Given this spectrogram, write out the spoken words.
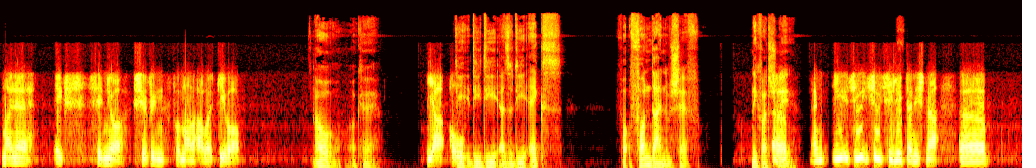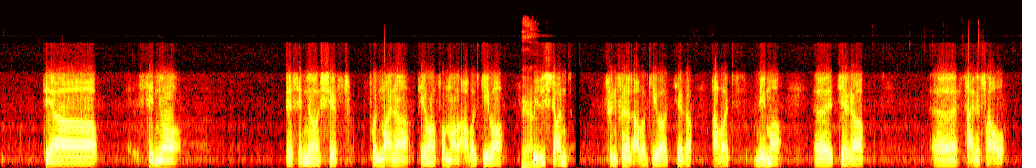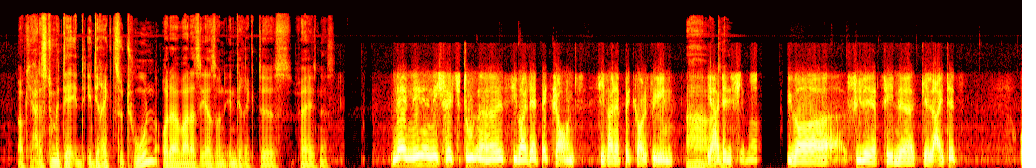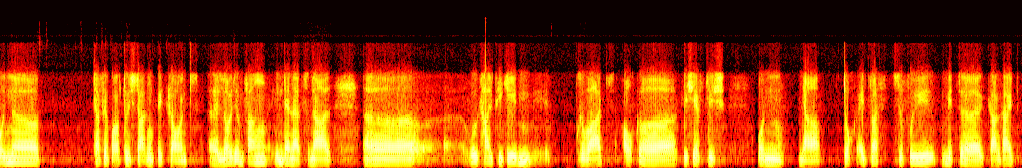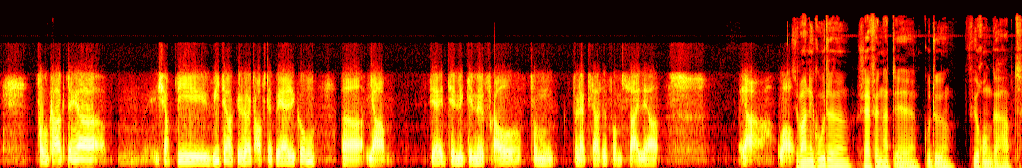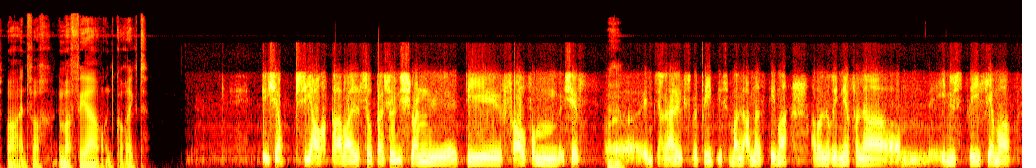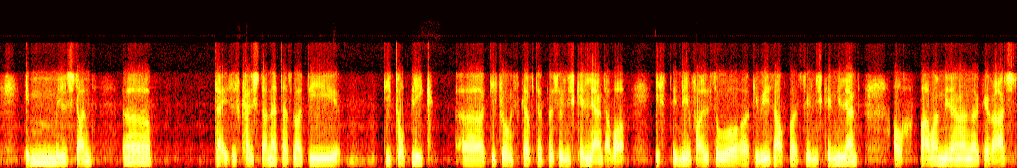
meine Ex-Senior-Chefin von meinem Arbeitgeber. Oh, okay. Ja, auch. Die, die, die, also die Ex von, deinem Chef. Nee, Quatsch, Äh, nee. Nein, sie, sie, sie, sie lebt ja nicht mehr. Äh, der Senior, der Senior-Chef von meiner Firma, von meinem Arbeitgeber, Ja. Mittelstand, 500 Arbeitgeber, circa Arbeitnehmer, äh, circa äh, seine Frau. Okay, hattest du mit der direkt zu tun oder war das eher so ein indirektes Verhältnis? Nee, nee, nicht recht zu tun. Äh, sie war der Background. Sie war der Background für ihn. Ah, Er hatte die okay. Firma über viele Jahrzehnte geleitet und äh, dafür braucht man einen starken Background. Äh, Leute empfangen international, äh, Rückhalt gegeben, privat, auch äh, geschäftlich und ja, doch etwas zu früh mit äh, Krankheit. Vom Charakter her, ich habe die Vita gehört auf der Beerdigung, äh, ja, sehr intelligente Frau vom, von der Klasse, vom Style her. Ja, wow. Sie war eine gute Chefin, hatte gute Führung gehabt, war einfach immer fair und korrekt. Ich habe sie auch ein paar Mal so persönlich, äh, die Frau vom Chef äh, im Kleinhandelsbetrieb ist mal ein anderes Thema, aber wir reden hier von einer ähm, Industriefirma im Mittelstand. Äh, da ist es kein Standard, dass man die, die Top League, äh, die Führungskräfte persönlich kennenlernt, aber ist in dem Fall so äh, gewesen, auch persönlich kennengelernt, auch ein paar Mal miteinander geratscht.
